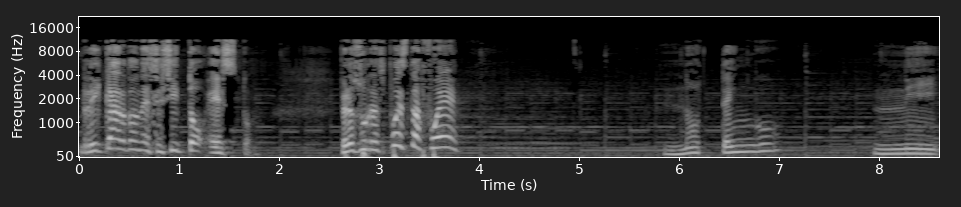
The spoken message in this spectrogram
Ricardo, necesito esto. Pero su respuesta fue, no tengo ni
